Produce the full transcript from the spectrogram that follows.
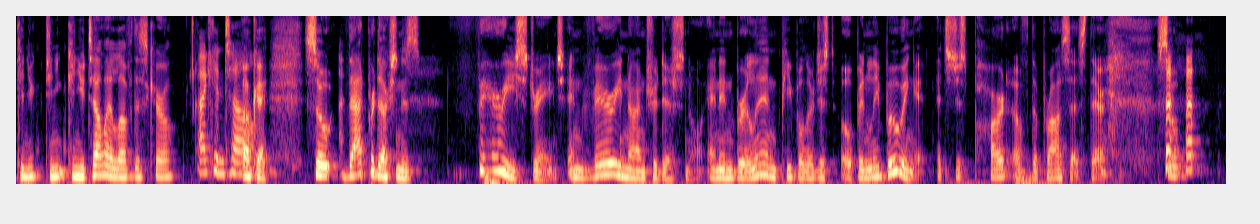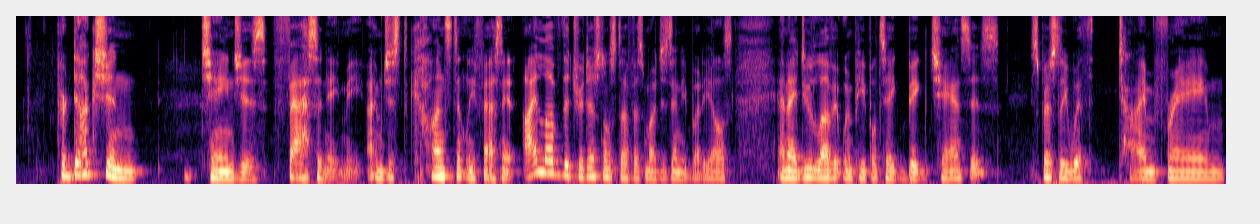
can you can you can you tell I love this, Carol? I can tell. Okay, so that production is very strange and very non-traditional, and in Berlin, people are just openly booing it. It's just part of the process there. So, production changes fascinate me. I'm just constantly fascinated. I love the traditional stuff as much as anybody else, and I do love it when people take big chances, especially with time frame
